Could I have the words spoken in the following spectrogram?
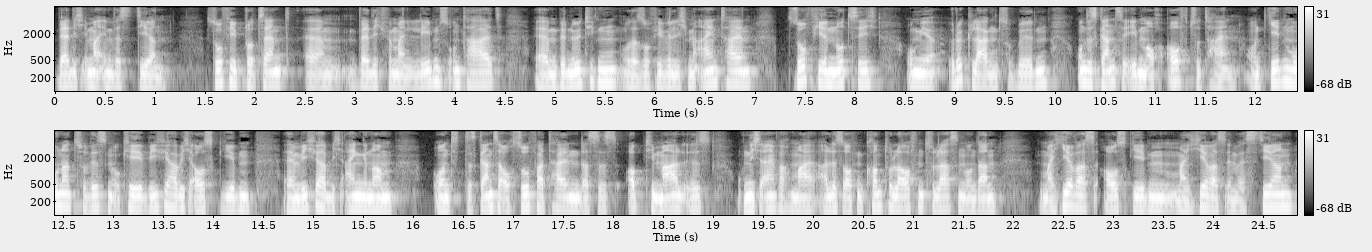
werde ich immer investieren so viel Prozent ähm, werde ich für meinen Lebensunterhalt ähm, benötigen oder so viel will ich mir einteilen, so viel nutze ich, um mir Rücklagen zu bilden und das Ganze eben auch aufzuteilen und jeden Monat zu wissen, okay, wie viel habe ich ausgegeben, äh, wie viel habe ich eingenommen und das Ganze auch so verteilen, dass es optimal ist und nicht einfach mal alles auf dem Konto laufen zu lassen und dann mal hier was ausgeben, mal hier was investieren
